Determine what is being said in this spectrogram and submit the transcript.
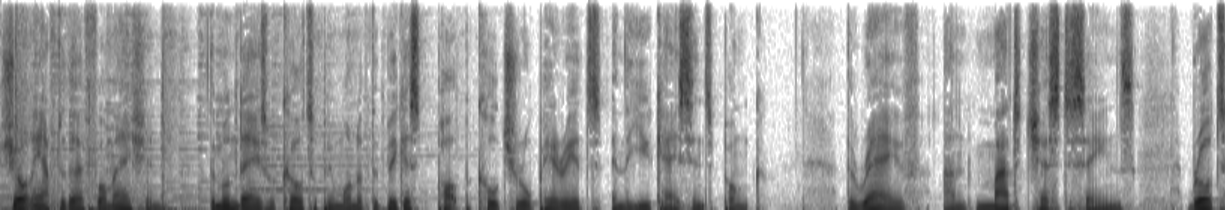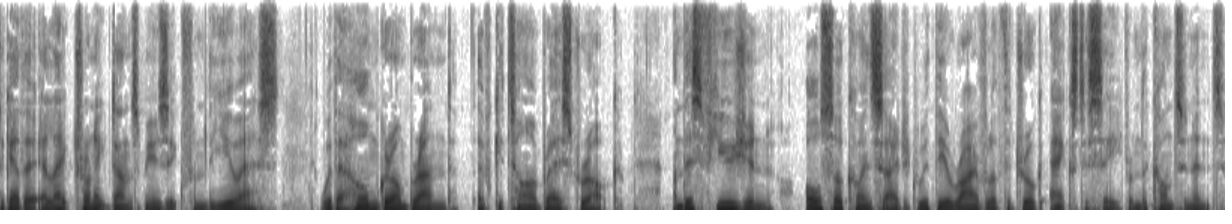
Shortly after their formation, the Mondays were caught up in one of the biggest pop cultural periods in the UK since punk. The rave and Madchester scenes brought together electronic dance music from the US with a homegrown brand of guitar based rock, and this fusion also coincided with the arrival of the drug ecstasy from the continent.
